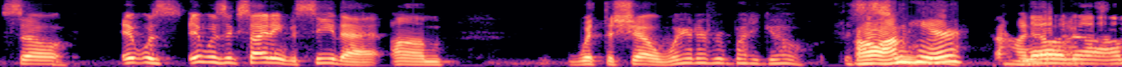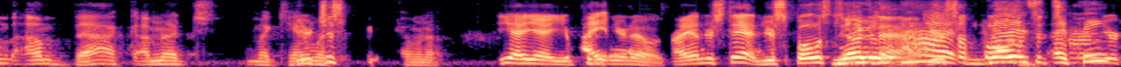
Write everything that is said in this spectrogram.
So it was it was exciting to see that um with the show. Where'd everybody go? This Oh, I'm weird. here. Oh, I no, no, I'm I'm back. I'm not. My camera's just- coming up. Yeah, yeah, you're picking I- your nose. I understand. You're supposed to No, do no, no. that. You're supposed guys, to turn think- your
